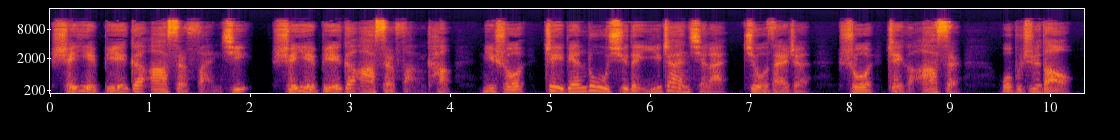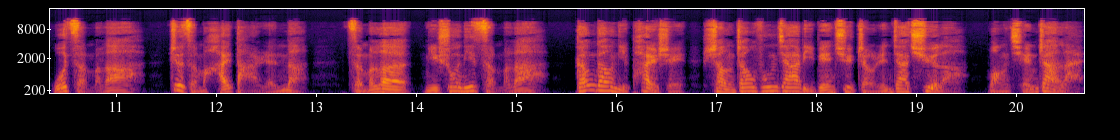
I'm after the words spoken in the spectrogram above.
谁也别跟阿 Sir 反击，谁也别跟阿 Sir 反抗。你说这边陆续的一站起来，就在这说这个阿 Sir，我不知道我怎么了，这怎么还打人呢？怎么了？你说你怎么了？刚刚你派谁上张峰家里边去整人家去了？往前站来！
